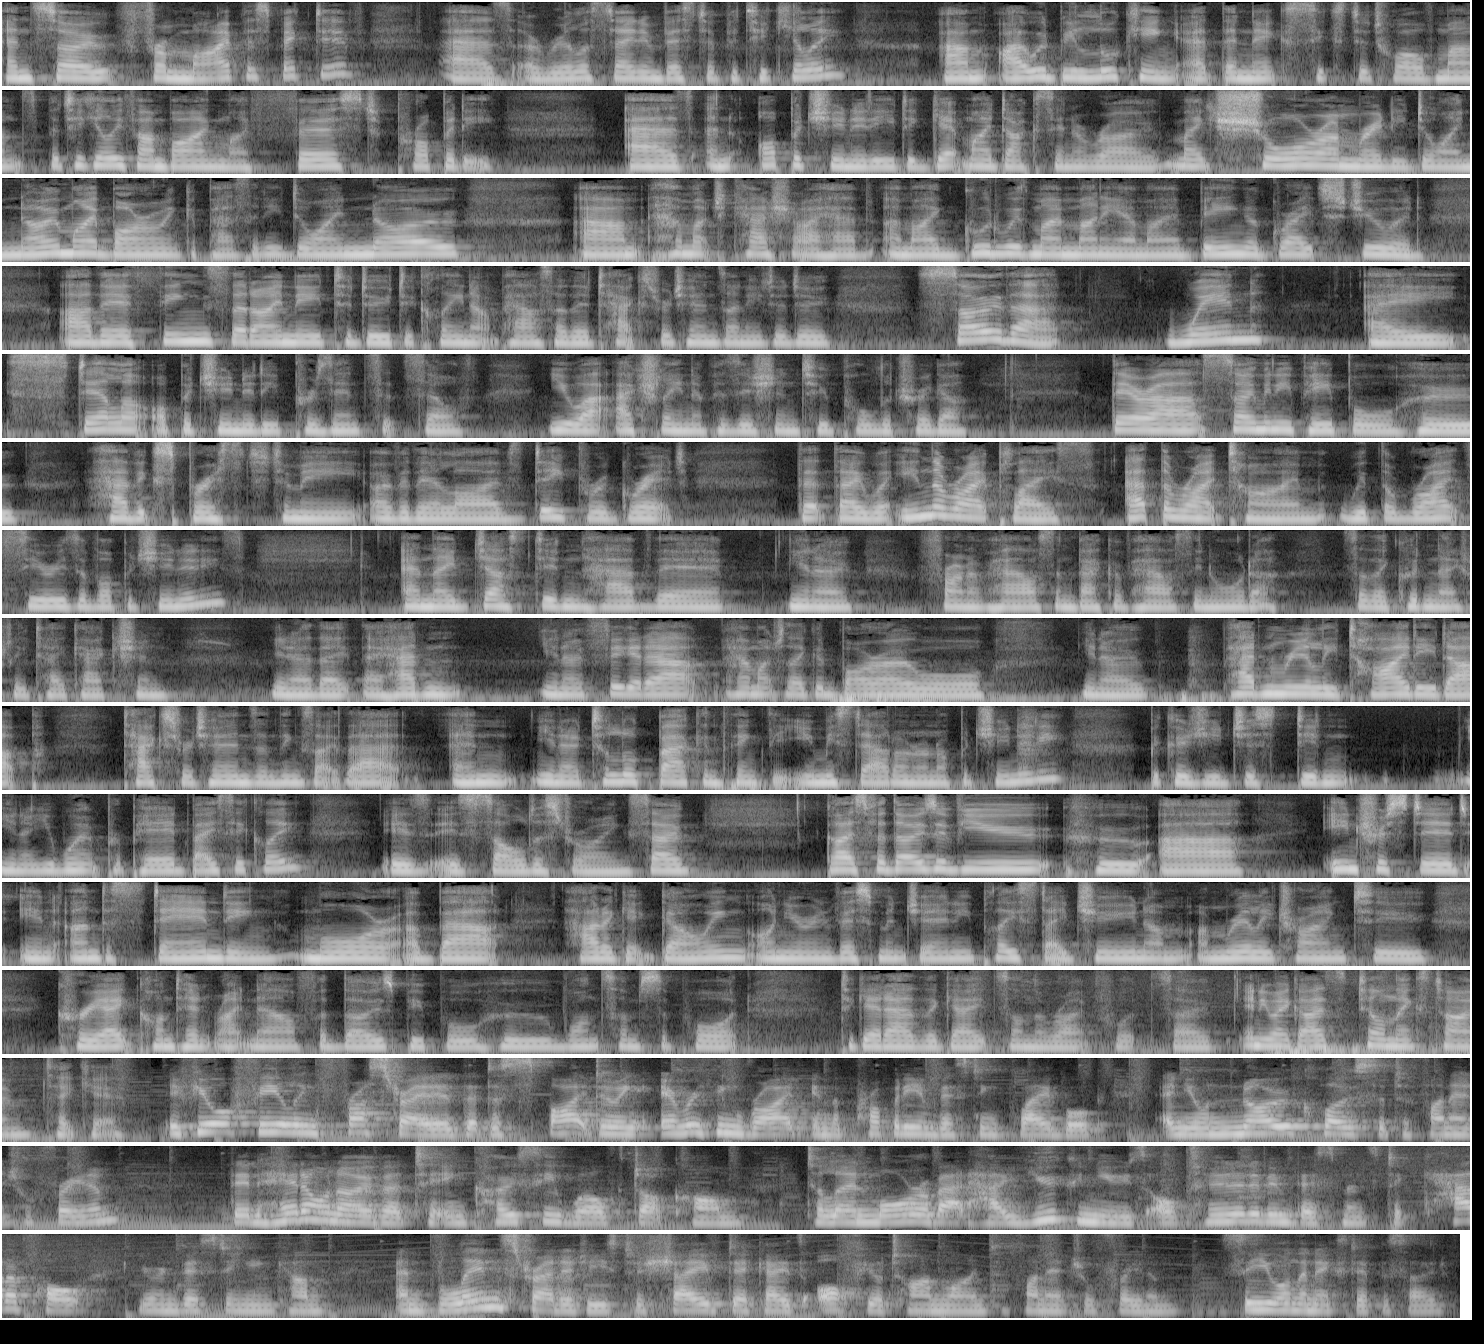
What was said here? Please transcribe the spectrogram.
And so, from my perspective, as a real estate investor, particularly, um, I would be looking at the next six to 12 months, particularly if I'm buying my first property as an opportunity to get my ducks in a row, make sure I'm ready. Do I know my borrowing capacity? Do I know um, how much cash I have? Am I good with my money? Am I being a great steward? Are there things that I need to do to clean up house? Are there tax returns I need to do? So that when a stellar opportunity presents itself, you are actually in a position to pull the trigger. There are so many people who have expressed to me over their lives deep regret that they were in the right place at the right time with the right series of opportunities and they just didn't have their, you know, front of house and back of house in order. So they couldn't actually take action. You know, they, they hadn't, you know, figured out how much they could borrow or, you know, hadn't really tidied up tax returns and things like that. And, you know, to look back and think that you missed out on an opportunity because you just didn't, you know, you weren't prepared basically is, is soul destroying. So, Guys, for those of you who are interested in understanding more about how to get going on your investment journey, please stay tuned. I'm, I'm really trying to create content right now for those people who want some support to get out of the gates on the right foot. So, anyway, guys, till next time, take care. If you're feeling frustrated that despite doing everything right in the property investing playbook and you're no closer to financial freedom, then head on over to inkosiwealth.com to learn more about how you can use alternative investments to catapult your investing income and blend strategies to shave decades off your timeline to financial freedom. See you on the next episode.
